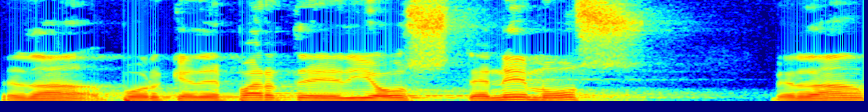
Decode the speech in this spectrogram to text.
¿verdad? Porque de parte de Dios tenemos, ¿verdad?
